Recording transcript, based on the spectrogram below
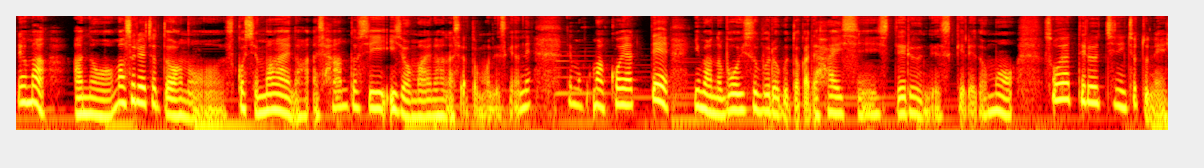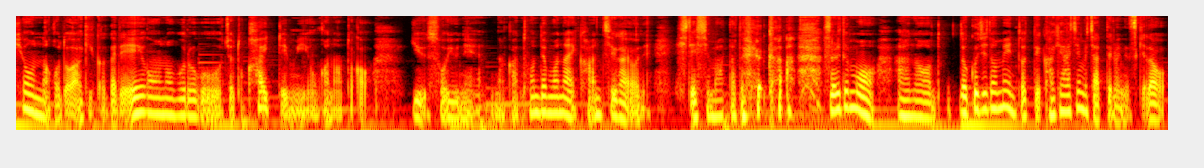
で、まあ、あの、まあ、それはちょっとあの、少し前の話、半年以上前の話だと思うんですけどね。でも、まあ、こうやって、今のボイスブログとかで配信してるんですけれども、そうやってるうちにちょっとね、ひょんなことがきっかけで英語のブログをちょっと書いてみようかなとかいう、そういうね、なんかとんでもない勘違いをね、してしまったというか、それでもう、あの、独自ドメイン取って書き始めちゃってるんですけど、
